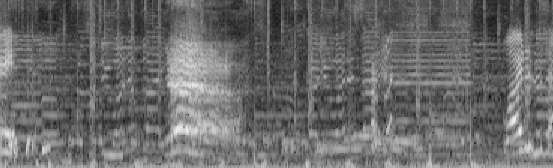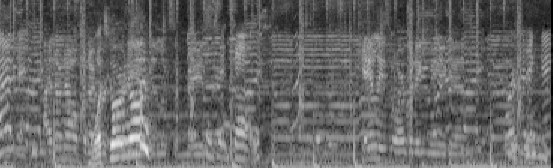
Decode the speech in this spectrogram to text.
right. Yeah! Why did this happen? I don't know, but I'm What's going on? it looks amazing. it does. Kaylee's orbiting me again. Orbiting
